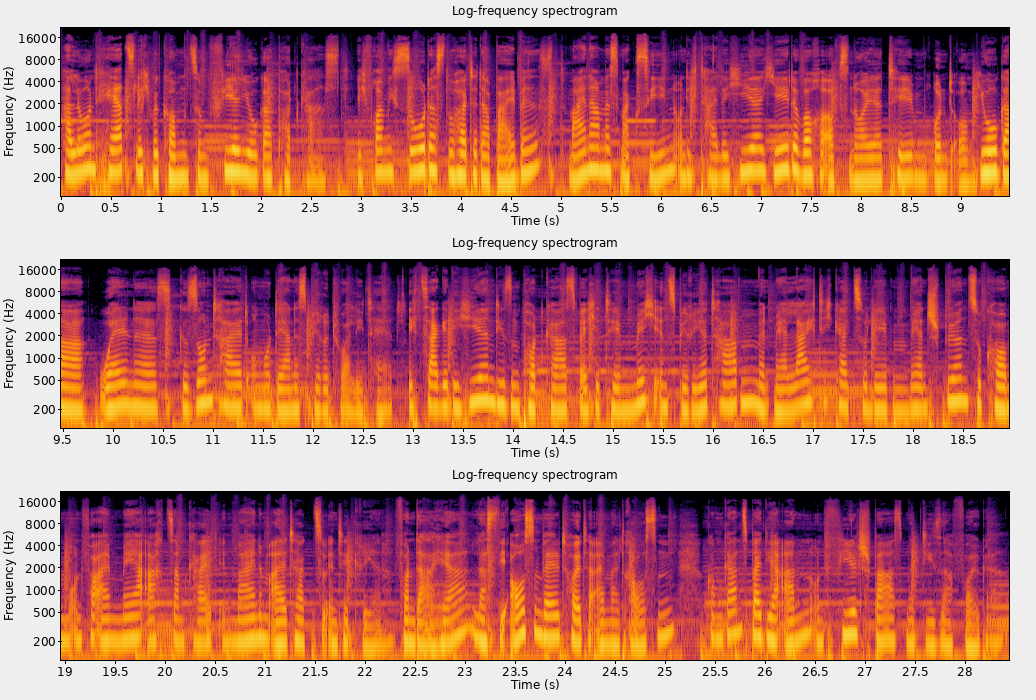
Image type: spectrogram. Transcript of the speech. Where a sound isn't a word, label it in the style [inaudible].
Hallo und herzlich willkommen zum Feel Yoga Podcast. Ich freue mich so, dass du heute dabei bist. Mein Name ist Maxine und ich teile hier jede Woche aufs neue Themen rund um Yoga, Wellness, Gesundheit und moderne Spiritualität. Ich zeige dir hier in diesem Podcast, welche Themen mich inspiriert haben, mit mehr Leichtigkeit zu leben, mehr ins Spüren zu kommen und vor allem mehr Achtsamkeit in meinem Alltag zu integrieren. Von daher, lass die Außenwelt heute einmal draußen, komm ganz bei dir an und viel Spaß mit dieser Folge.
